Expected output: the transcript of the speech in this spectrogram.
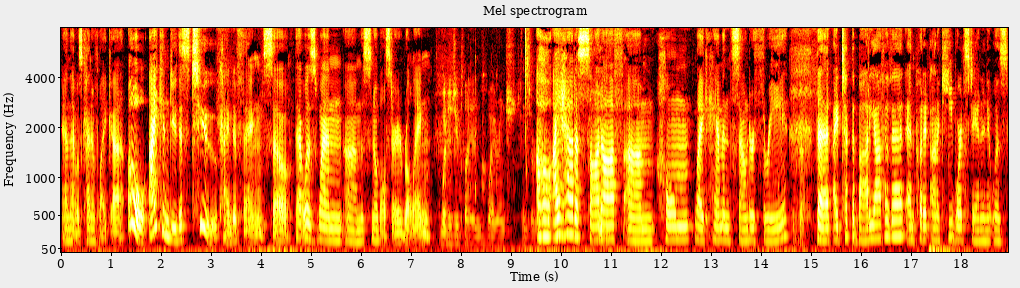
and that was kind of like a, oh i can do this too kind of thing so that was when um, the snowball started rolling what did you play in White Conservatory? Oh, I had a sawed off um, home like Hammond Sounder 3 that I took the body off of it and put it on a keyboard stand and it was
